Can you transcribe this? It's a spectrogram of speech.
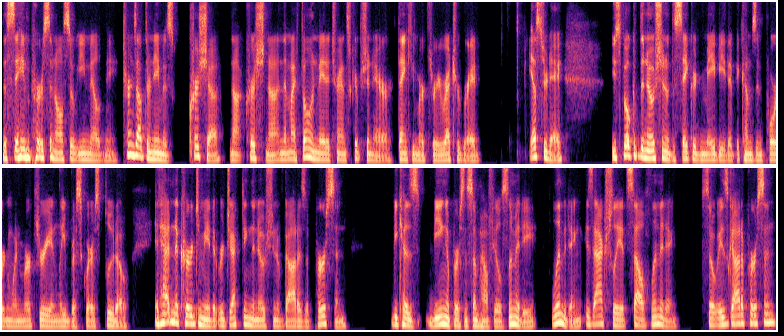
The same person also emailed me. Turns out their name is Krisha, not Krishna, and then my phone made a transcription error. Thank you, Mercury retrograde. Yesterday, you spoke of the notion of the sacred maybe that becomes important when Mercury in Libra squares Pluto. It hadn't occurred to me that rejecting the notion of God as a person because being a person somehow feels limiting limiting is actually itself limiting so is god a person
